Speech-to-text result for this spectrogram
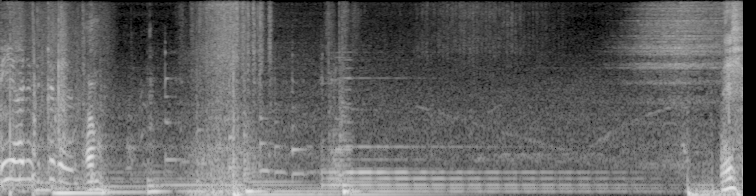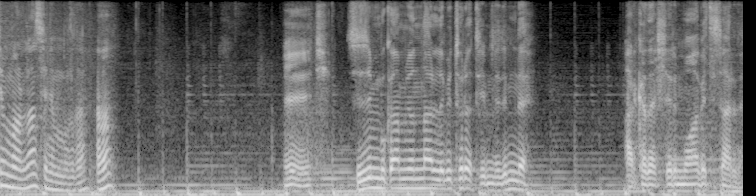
İyi hadi dikkat edin. Tamam. Ne işin var lan senin burada? Ha? Hiç. Sizin bu kamyonlarla bir tur atayım dedim de. Arkadaşların muhabbeti sardı.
